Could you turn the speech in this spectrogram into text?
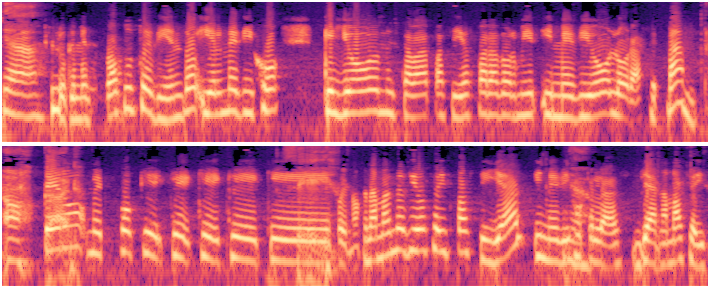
ya. lo que me estaba sucediendo y él me dijo que yo necesitaba pastillas para dormir y me dio lorazepam. Oh, pero me dijo que, que, que, que, que bueno, que nada más me dio seis pastillas y me dijo que las, ya nada más seis.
